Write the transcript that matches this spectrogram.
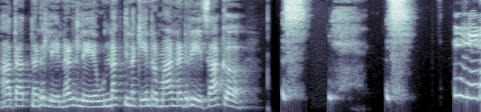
ಆತ ಆತ್ ನಡ್ರಲಿ ನಡ್ರಲಿ. ಉಣ್ಣಕ್ ತಿನ್ನಕ್ ಏನ್ರ ಮಾಡಿ ನಡ್ರಿ ಸಾಕ. ಶ್ರೀಡ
